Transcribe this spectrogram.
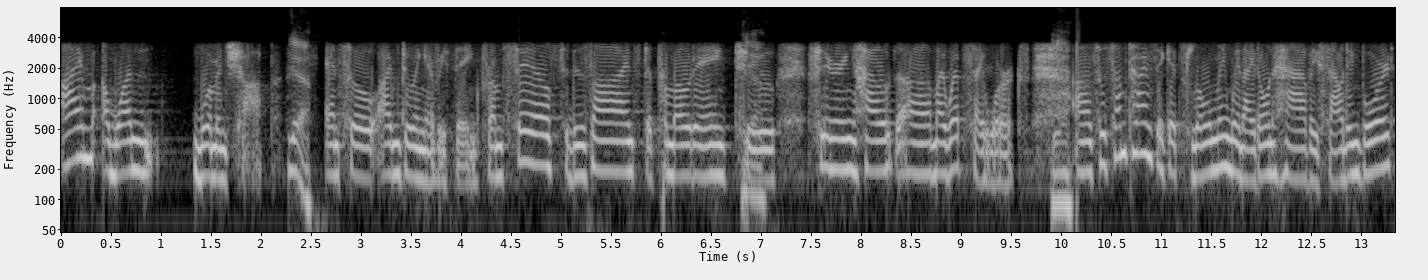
I'm a one woman shop. Yeah. And so I'm doing everything from sales to designs to promoting to figuring how uh, my website works. Yeah. Uh, so sometimes it gets lonely when I don't have a sounding board.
